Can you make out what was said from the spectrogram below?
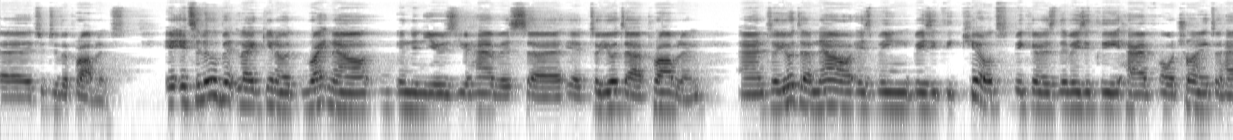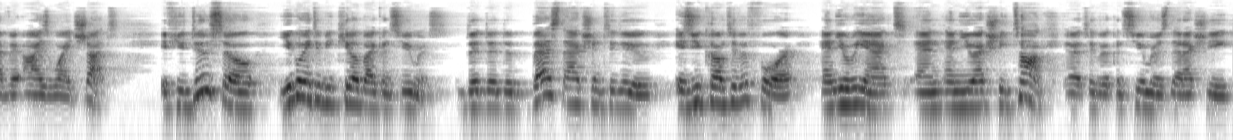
to, to the problems. It's a little bit like you know right now in the news you have this Toyota problem, and Toyota now is being basically killed because they basically have or trying to have their eyes wide shut. If you do so, you're going to be killed by consumers. The, the, the best action to do is you come to the fore and you react and, and you actually talk uh, to the consumers that actually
